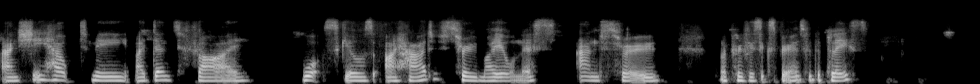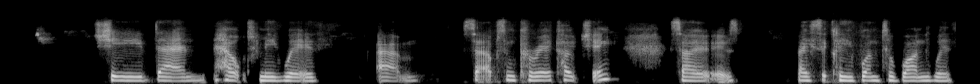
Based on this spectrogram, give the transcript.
And she helped me identify what skills I had through my illness and through my previous experience with the police. She then helped me with um, set up some career coaching. So it was basically one to one with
